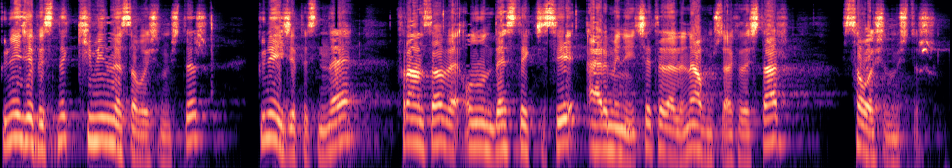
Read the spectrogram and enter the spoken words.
Güney cephesinde kiminle savaşılmıştır? Güney cephesinde Fransa ve onun destekçisi Ermeni çetelerle ne yapmıştır arkadaşlar? Savaşılmıştır.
